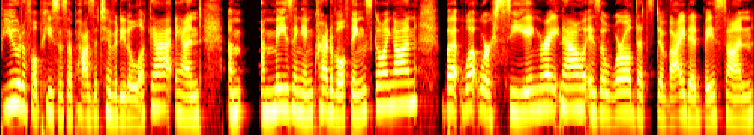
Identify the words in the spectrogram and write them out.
beautiful pieces of positivity to look at and um, amazing incredible things going on. But what we're seeing right now is a world that's divided based on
